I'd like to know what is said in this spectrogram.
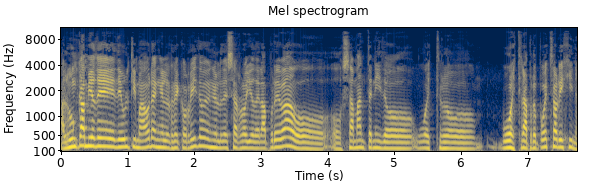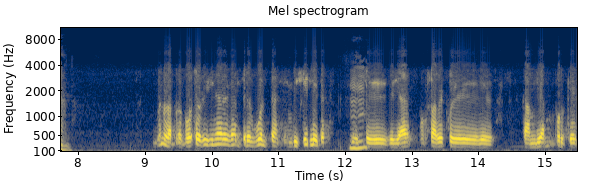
¿Algún cambio de, última hora en el recorrido, en el desarrollo de la prueba o, se ha mantenido vuestro vuestra propuesta original? Bueno, la propuesta original eran tres vueltas en bicicleta, este, que ya, como sabes, pues cambiamos porque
